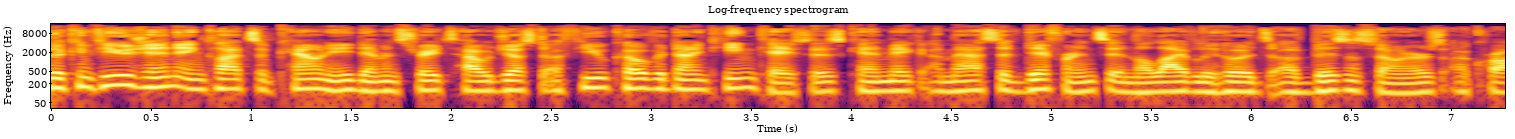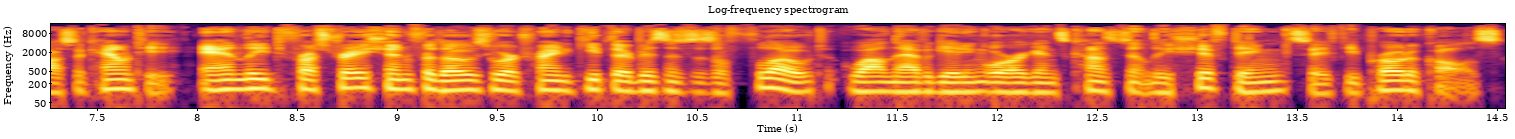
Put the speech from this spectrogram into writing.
The confusion in Clatsop County demonstrates how just a few COVID 19 cases can make a massive difference in the livelihoods of business owners across a county and lead to frustration for those who are trying to keep their businesses afloat while navigating Oregon's constantly shifting safety protocols.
